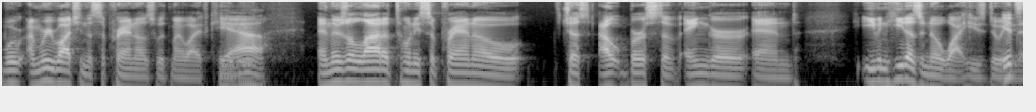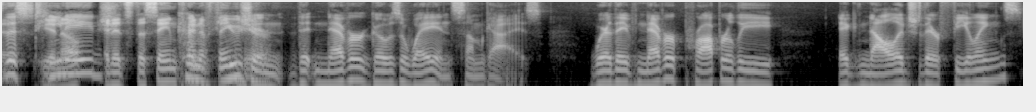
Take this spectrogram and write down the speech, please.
we're, I'm rewatching The Sopranos with my wife Katie. Yeah. and there's a lot of Tony Soprano just outbursts of anger and. Even he doesn't know why he's doing It's this. this you know? teenage and it's the same kind of confusion that never goes away in some guys where they've never properly acknowledged their feelings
